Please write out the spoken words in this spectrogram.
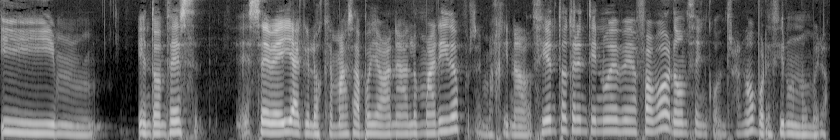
Y, mm, entonces se veía que los que más apoyaban a los maridos, pues imaginaos, 139 a favor, 11 en contra, ¿no? Por decir un número.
